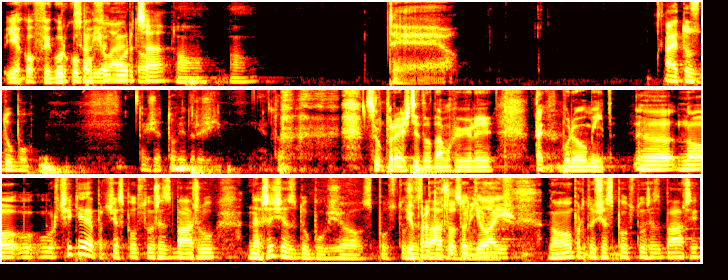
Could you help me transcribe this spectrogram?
Jako figurku Celý po figurce? Léto. No, no. Ty A je to z dubu. Takže to vydrží. Je to... Super, ještě to tam chvíli tak budou mít. Eh, no určitě, protože spoustu řezbářů neřeže z dubu, že jo? Spoustu jo, řezbářů to, to dělají, no, protože spoustu řezbáři,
